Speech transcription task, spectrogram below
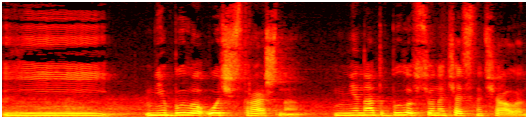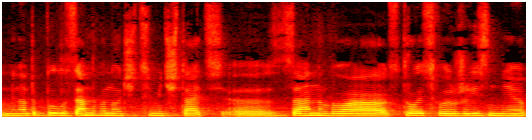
и мне было очень страшно. Мне надо было все начать сначала. Мне надо было заново научиться мечтать, э, заново строить свою жизнь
